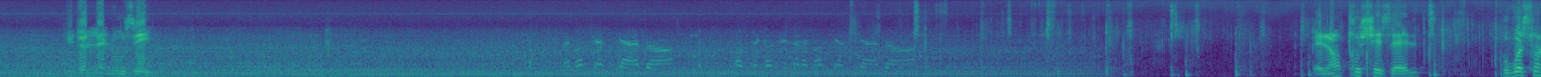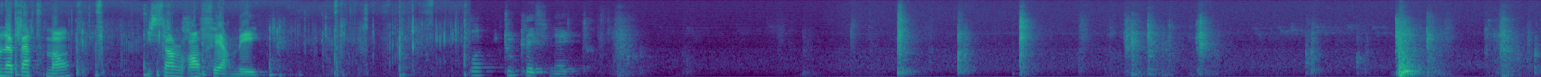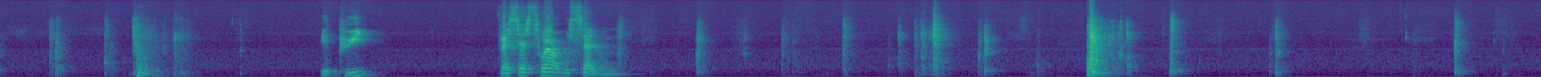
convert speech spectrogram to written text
lui donne la nausée. Elle entre chez elle, revoit son appartement, il sent le renfermer. Toutes les fenêtres. Et puis, va s'asseoir au salon.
